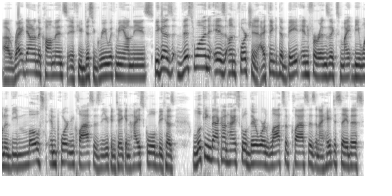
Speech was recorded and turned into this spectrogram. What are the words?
Uh, write down in the comments if you disagree with me on these because this one is unfortunate. I think debate in forensics might be one of the most important classes that you can take in high school because looking back on high school, there were lots of classes and I hate to say this,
